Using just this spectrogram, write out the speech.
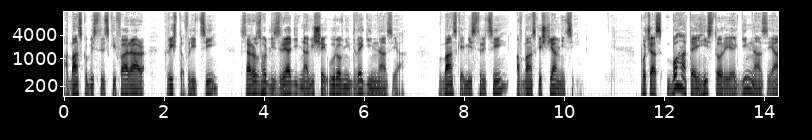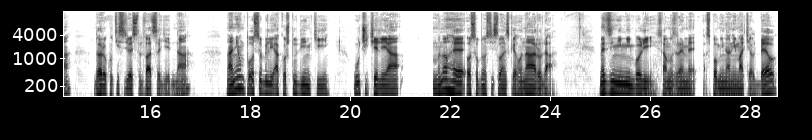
a banskobystrický farár Krištof Lici sa rozhodli zriadiť na vyššej úrovni dve gymnázia v Banskej Bystrici a v Banskej Šťavnici. Počas bohatej histórie gymnázia do roku 1921 na ňom pôsobili ako študenti učitelia mnohé osobnosti slovenského národa. Medzi nimi boli samozrejme spomínaný Matiel Bell,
